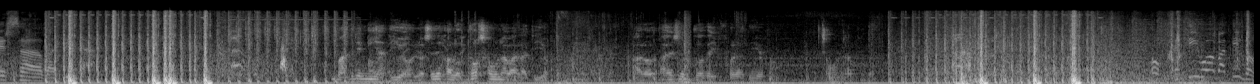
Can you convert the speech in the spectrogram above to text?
Presa abatida. Madre mía, tío. Los he dejado los dos a una bala, tío. A, lo- a esos dos de ahí fuera, tío. En la puta. Objetivo abatido.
